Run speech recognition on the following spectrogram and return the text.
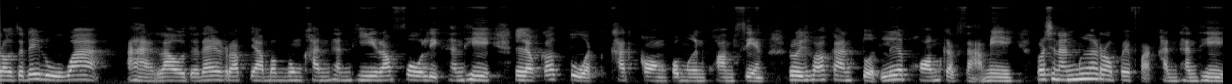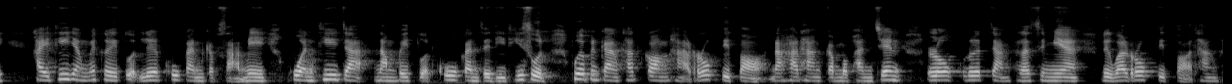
เราจะได้รู้ว่า อ่าเราจะได้รับยาบำรุงครรภ์ทันที รับโฟลิกทันที แล้วก็ตรวจคัดกรองประเมินความเสี่ยง โดยเฉพาะการตรวจเลือดพร้อมกับสามี เพราะฉะนั้นเมื่อเราไปฝากครรภ์ทันที ใครที่ยังไม่เคยตรวจเลือดคู่กันกับสามี ควรที่จะนำไปตรวจคู่กันจะดีที่สุด เพื่อเป็นการคัดกรองหาโรคติดต่อนะคะทางกรรมพันธุ์เช่นโรคเลือดจางทาลัสซีเมีย หรือว่าโรคติดต่อทางเพ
